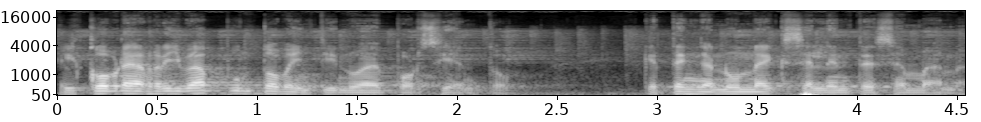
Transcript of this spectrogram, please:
El cobre arriba 0.29%. Que tengan una excelente semana.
